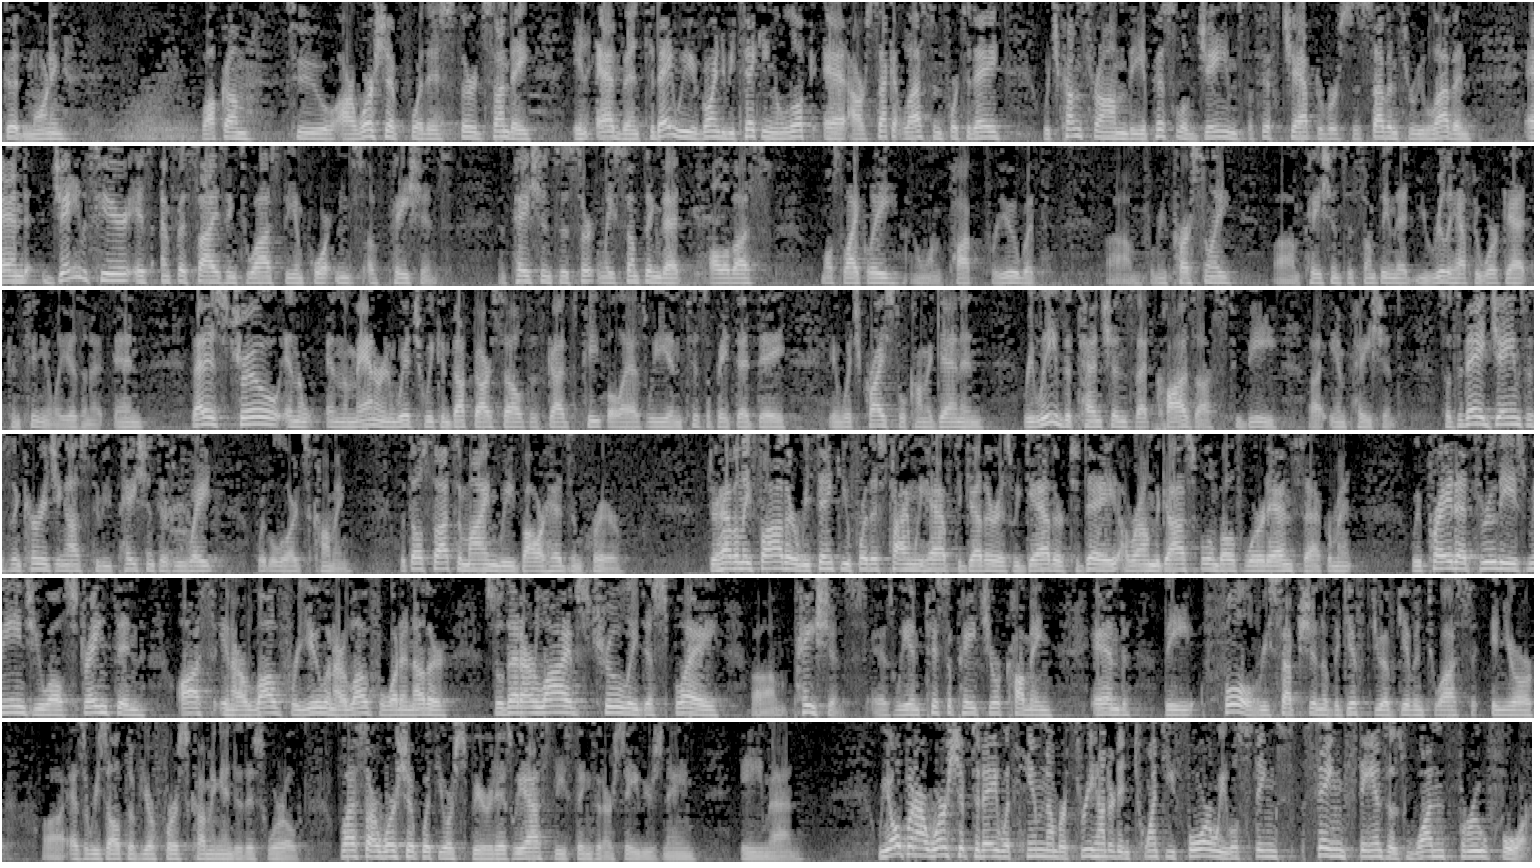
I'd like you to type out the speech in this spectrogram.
Good morning. Welcome to our worship for this third Sunday in Advent. Today we are going to be taking a look at our second lesson for today, which comes from the Epistle of James, the fifth chapter, verses 7 through 11. And James here is emphasizing to us the importance of patience. And patience is certainly something that all of us, most likely, I don't want to talk for you, but um, for me personally, um, patience is something that you really have to work at continually, isn't it? And that is true in the, in the manner in which we conduct ourselves as God's people as we anticipate that day in which Christ will come again and relieve the tensions that cause us to be uh, impatient. So today, James is encouraging us to be patient as we wait for the Lord's coming. With those thoughts in mind, we bow our heads in prayer. Dear Heavenly Father, we thank you for this time we have together as we gather today around the gospel in both word and sacrament. We pray that through these means you will strengthen us in our love for you and our love for one another so that our lives truly display um, patience as we anticipate your coming and the full reception of the gift you have given to us in your, uh, as a result of your first coming into this world. Bless our worship with your Spirit as we ask these things in our Savior's name. Amen. We open our worship today with hymn number 324. We will sing, sing stanzas 1 through 4.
